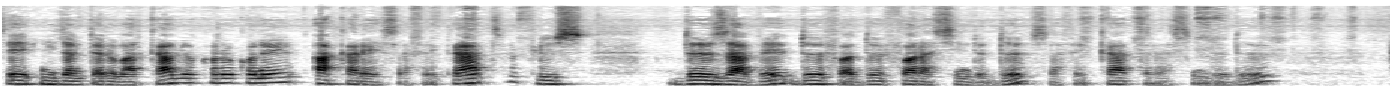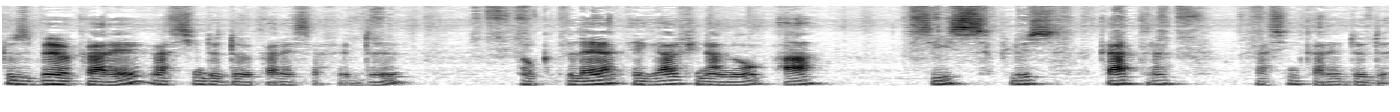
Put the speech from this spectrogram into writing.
c'est une identité remarquable qu'on reconnaît. A carré, ça fait 4, plus 2AB, 2 fois 2 fois racine de 2, ça fait 4 racine de 2, plus B au carré, racine de 2 au carré, ça fait 2. Donc l'air égale finalement à 6 plus 4 racine carrée de 2.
